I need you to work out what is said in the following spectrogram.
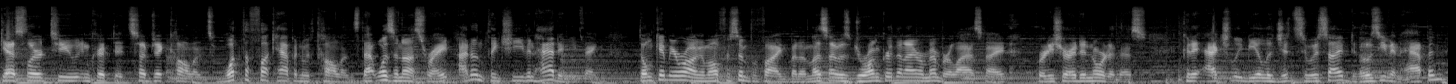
Gessler to Encrypted. Subject Collins. What the fuck happened with Collins? That wasn't us, right? I don't think she even had anything. Don't get me wrong, I'm all for simplifying, but unless I was drunker than I remember last night, pretty sure I didn't order this. Could it actually be a legit suicide? Do those even happen?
